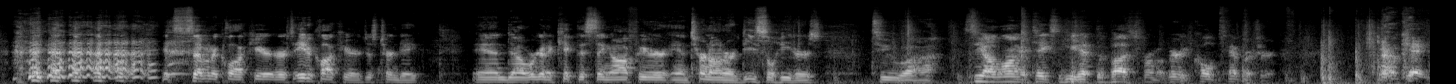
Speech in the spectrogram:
it's 7 o'clock here, or it's 8 o'clock here, just turned 8. and uh, we're gonna kick this thing off here and turn on our diesel heaters to uh, see how long it takes to heat up the bus from a very cold temperature. Okay,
